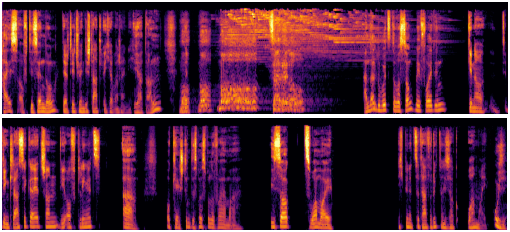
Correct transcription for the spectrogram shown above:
heiß auf die Sendung. der steht schon in die Startlöcher wahrscheinlich. Ja, dann. Mo, mo, Mozzarella. Andal, du wolltest da was sagen, bevor ich den. Genau, den Klassiker jetzt schon, wie oft klingelt's? Ah, okay, stimmt, das müssen wir noch vorher machen. Ich sag zweimal. Ich bin jetzt total verrückt und ich sage einmal. Ui.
